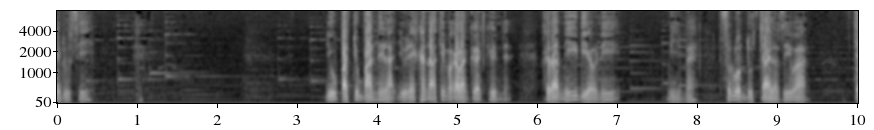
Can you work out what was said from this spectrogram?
ยดูสิ อยู่ปัจจุบันนี่แหละ อยู่ในขณะที่มันกำลังเกิดขึ้นเนี่ยขณะนี้เดี๋ยวนี้มีไหมสำรวจดูใจเราสิว่า ใจ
